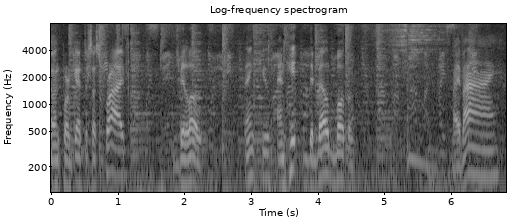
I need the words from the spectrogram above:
Don't forget to subscribe below. Thank you and hit the bell button. Bye bye.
